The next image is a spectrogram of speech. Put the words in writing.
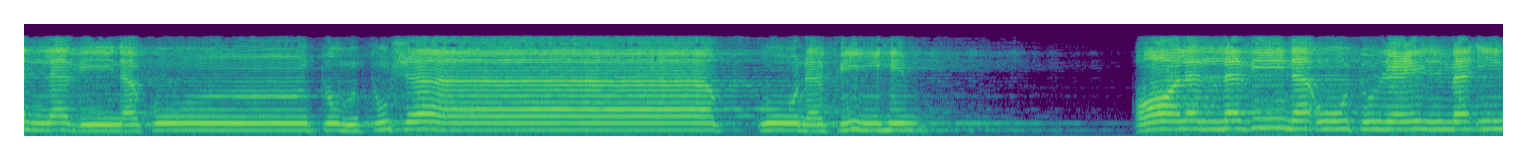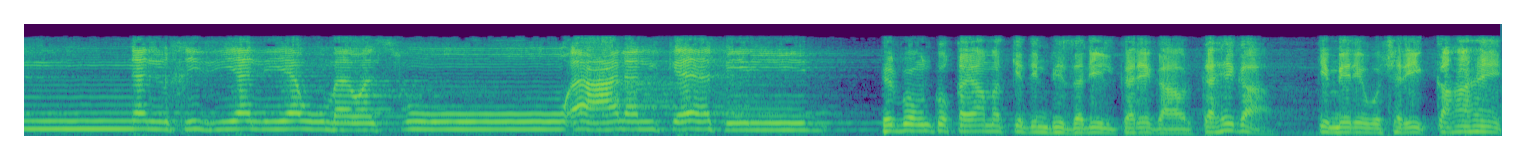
الذين كنتم تشاقون فيهم؟ قال الذين أوتوا العلم إن الخزي اليوم والسوء على الكافرين. پھر وہ ان کو قیامت کے دن بھی ذلیل کرے گا اور کہے گا کہ میرے وہ شریک کہاں ہیں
